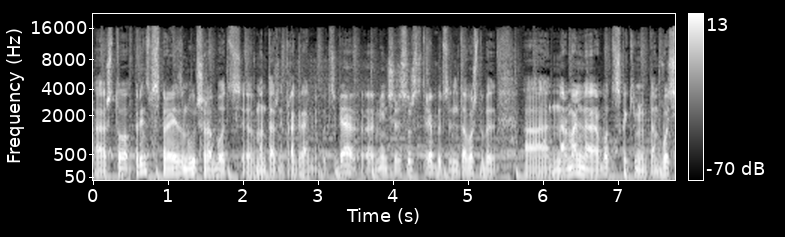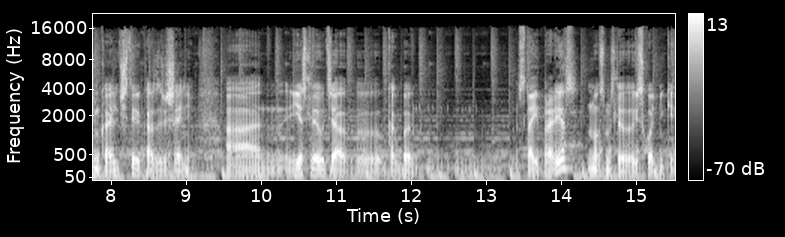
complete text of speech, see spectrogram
э, что, в принципе, с прорезом лучше работать в монтажной программе. У тебя э, меньше ресурсов требуется для того, чтобы нормально работать с каким-нибудь там 8К или 4К разрешением. А, если у тебя как бы стоит прорез, ну, в смысле, исходники,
